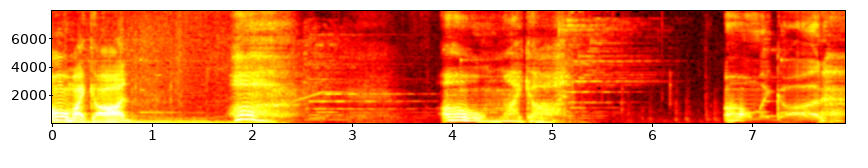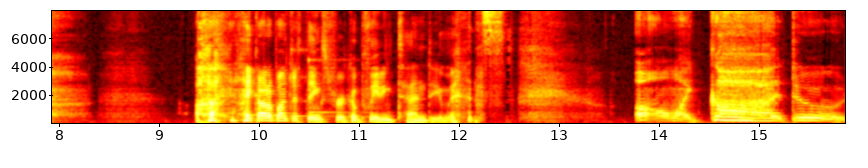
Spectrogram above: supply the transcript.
Oh my god. Oh Oh my god. Oh my god. I got a bunch of things for completing 10 demons. Oh my god, dude.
